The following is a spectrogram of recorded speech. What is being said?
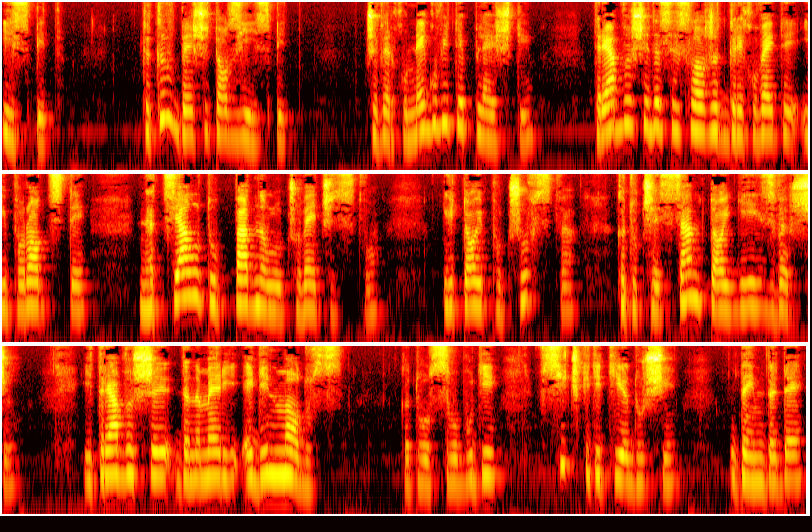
изпит. Какъв беше този изпит? Че върху неговите плещи трябваше да се сложат греховете и пороците на цялото паднало човечество, и той почувства, като че сам той ги е извършил. И трябваше да намери един модус, като освободи всичките тия души, да им даде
